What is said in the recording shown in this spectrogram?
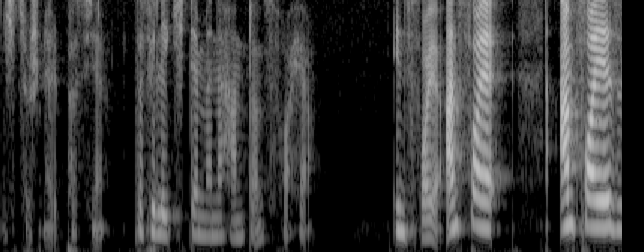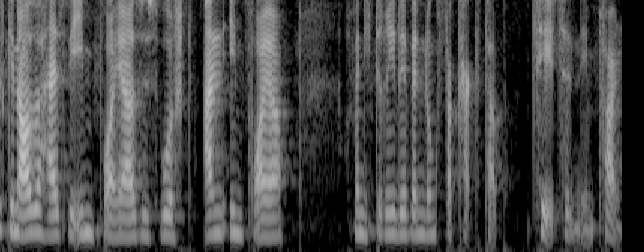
nicht so schnell passieren. Dafür lege ich dir meine Hand ans Feuer. Ins Feuer. Ans Feuer am Feuer ist es genauso heiß wie im Feuer, also ist wurscht. An im Feuer. Auch wenn ich die Redewendung verkackt habe, zählt es in dem Fall.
